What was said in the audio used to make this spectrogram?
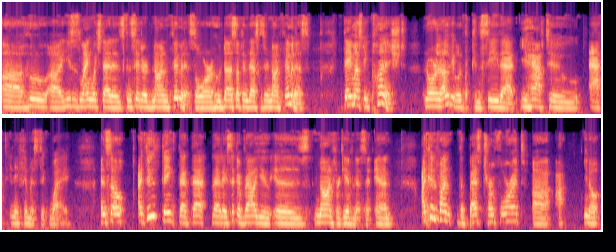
uh, who uh, uses language that is considered non-feminist or who does something that's considered non-feminist, they must be punished in order that other people can see that you have to act in a feministic way. And so I do think that that that a second value is non-forgiveness, and I couldn't find the best term for it. Uh, I, you know,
